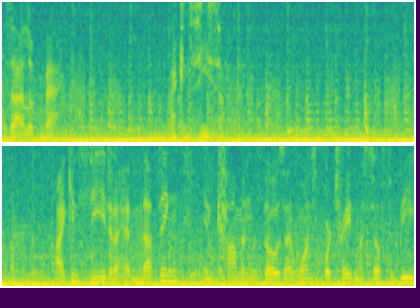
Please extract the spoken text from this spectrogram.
As I look back, I can see something. I can see that I had nothing in common with those I once portrayed myself to be.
